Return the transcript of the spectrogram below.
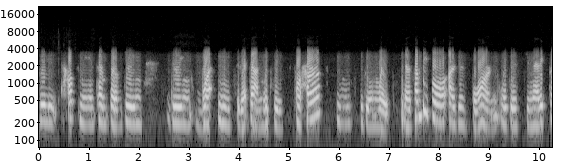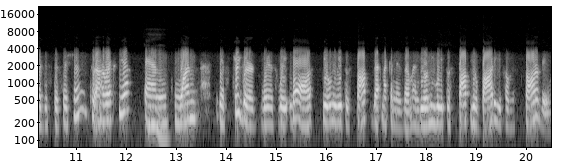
really helps me in terms of doing doing what needs to get done, which is for her, she needs to gain weight. You know, some people are just born with this genetic predisposition to anorexia, and mm. once it's triggered with weight loss, the only way to stop that mechanism and the only way to stop your body from starving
